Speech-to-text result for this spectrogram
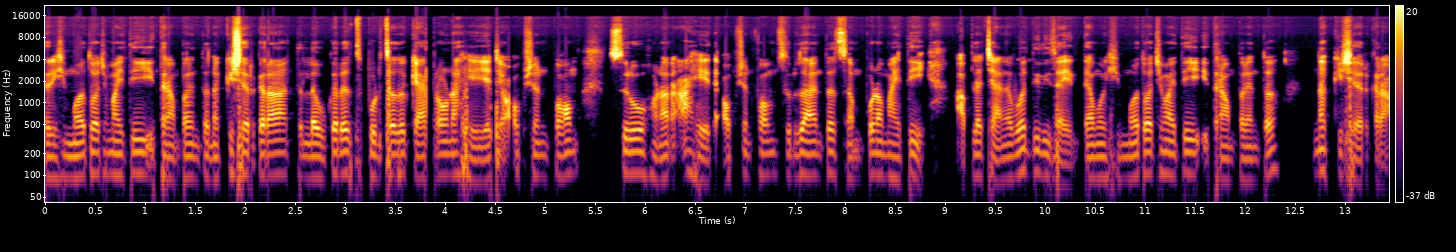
तर ही महत्त्वाची माहिती इतरांपर्यंत नक्की शेअर करा. तर लवकरच पुढचा जो कॅप राऊंड आहे याचे ऑप्शन फॉर्म सुरू होणार आहेत. ऑप्शन फॉर्म सुरू झाल्यानंतर संपूर्ण माहिती आपल्या चॅनलवर दिली जाईल. त्यामुळे ही महत्त्वाची माहिती इतरांपर्यंत नक्की शेअर करा.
